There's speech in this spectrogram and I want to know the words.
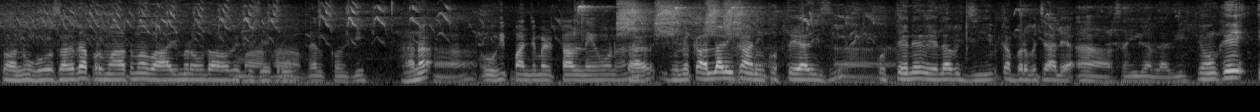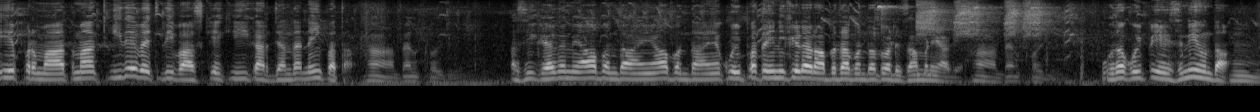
ਤੁਹਾਨੂੰ ਹੋ ਸਕਦਾ ਪ੍ਰਮਾਤਮਾ ਆਵਾਜ਼ ਮਰਾਉਂਦਾ ਹੋਵੇ ਕਿਸੇ ਹਾਂ ਬਿਲਕੁਲ ਜੀ। ਹਨਾ? ਹਾਂ ਉਹੀ 5 ਮਿੰਟ ਟਲਨੇ ਹੋਣ ਹਨਾ? ਤਾਂ ਜਿਵੇਂ ਕੱਲ ਵਾਲੀ ਕਹਾਣੀ ਕੁੱਤੇ ਵਾਲੀ ਸੀ। ਹਾਂ। ਕੁੱਤੇ ਨੇ ਵੇਲਾ ਵੀ ਜੀਵ ਟੱਬਰ ਬਚਾ ਲਿਆ। ਹਾਂ ਸਹੀ ਗੱਲ ਹੈ ਜੀ। ਕਿਉਂਕਿ ਇਹ ਪ੍ਰਮਾਤਮਾ ਕਿਹਦੇ ਵਿੱਚ ਦੀ ਵਸ ਕੇ ਕੀ ਕਰ ਜਾਂਦਾ ਨਹੀਂ ਪਤਾ। ਹਾਂ ਬਿਲਕੁਲ ਜੀ। ਅਸੀਂ ਕਹਿ ਦਿੰਦੇ ਆ ਬੰਦਾ ਆਏ ਆ ਬੰਦਾ ਆਏ ਕੋਈ ਪਤਾ ਹੀ ਨਹੀਂ ਕਿਹੜਾ ਰੱਬ ਦਾ ਬੰਦਾ ਤੁਹਾਡੇ ਸਾਹਮਣੇ ਆ ਗਿਆ। ਹਾਂ ਬਿਲਕੁਲ ਜੀ। ਉਹਦਾ ਕੋਈ ਭੇਸ ਨਹੀਂ ਹੁੰਦਾ ਹੂੰ।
